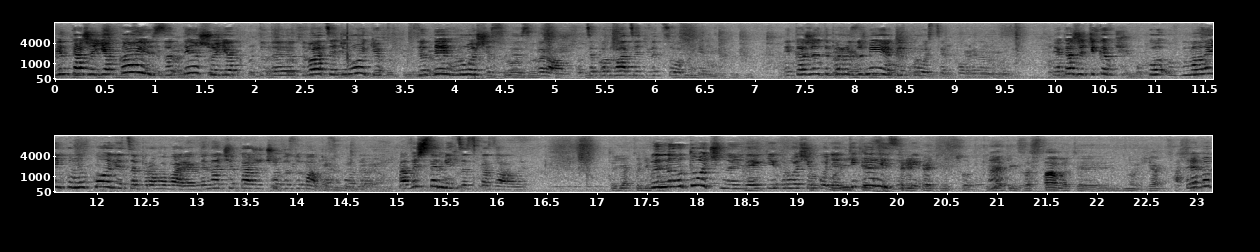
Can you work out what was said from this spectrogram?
він каже, я каюсь за те, що я е, 20 років з людей гроші з- збирав. Оце по 20%. І каже, я тепер розумію, який простір повинен бути. Я кажу, тільки в в маленькому колі це проговорюємо, іначе кажуть, що ви з ума посходили. А ви ж самі це сказали. То як тоді Ви не уточнюєте, які гроші ходять, тільки ризики. 3-5%. Як їх заставити, ну як А треба,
